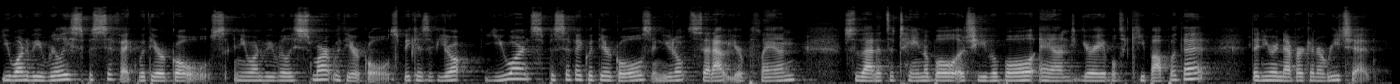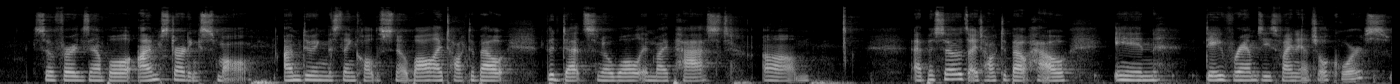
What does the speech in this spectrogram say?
you want to be really specific with your goals and you want to be really smart with your goals because if you you aren't specific with your goals and you don't set out your plan so that it's attainable, achievable and you're able to keep up with it, then you're never going to reach it. So for example, I'm starting small. I'm doing this thing called a snowball. I talked about the debt snowball in my past um, episodes, I talked about how in Dave Ramsey's financial course,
